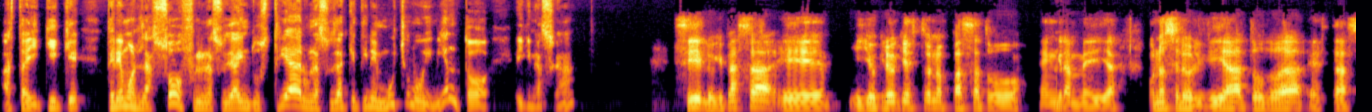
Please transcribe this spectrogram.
hasta Iquique. Tenemos la Sofre, una ciudad industrial, una ciudad que tiene mucho movimiento, Ignacio. Sí, lo que pasa, y yo creo que esto nos pasa a todos en gran medida, uno se le olvida todas estas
